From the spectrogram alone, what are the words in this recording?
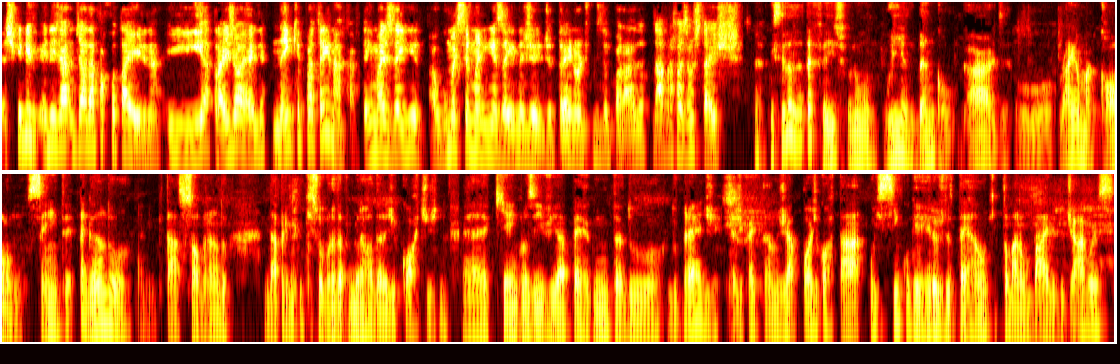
acho que ele, ele já, já dá pra cotar ele, né? E ir atrás de OL, nem que pra treinar, cara. Tem mais aí algumas semaninhas aí de, de treino antes da temporada, dá pra fazer uns testes. É, o Silas até fez, no William Dunkel, guard, o Ryan McCollum, center, pegando o que tá sobrando da que sobrou da primeira rodada de cortes, né? é, que é inclusive a pergunta do, do Brad, Brad Caetano, já pode cortar os cinco guerreiros do terrão que tomaram baile do Jaguars?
